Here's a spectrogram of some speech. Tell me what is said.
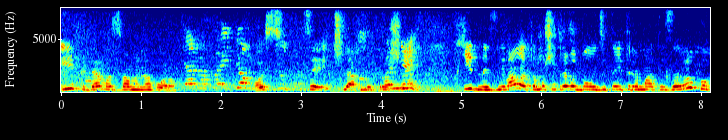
і підемо з вами нагору. Ось цей шлях ми пройшли. Вхід не знімала, тому що треба було дітей тримати за руку.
